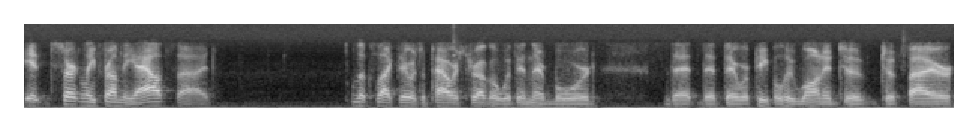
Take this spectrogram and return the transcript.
it certainly from the outside looks like there was a power struggle within their board. That that there were people who wanted to to fire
